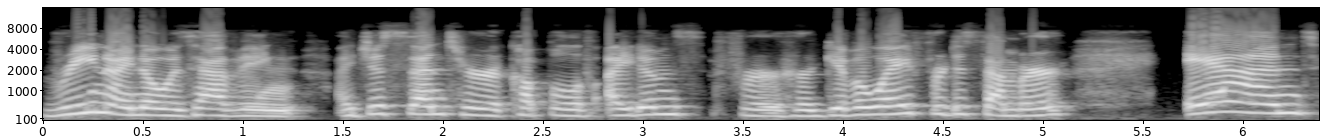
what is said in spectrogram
Reen, I know, is having, I just sent her a couple of items for her giveaway for December. And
